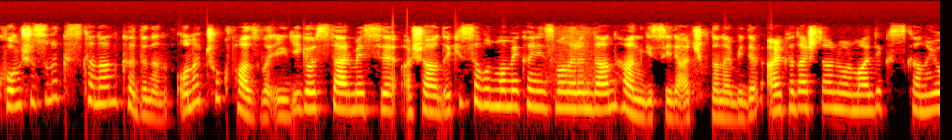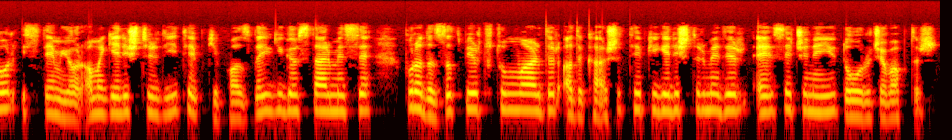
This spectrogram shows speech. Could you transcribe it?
Komşusunu kıskanan kadının ona çok fazla ilgi göstermesi aşağıdaki savunma mekanizmalarından hangisiyle açıklanabilir? Arkadaşlar normalde kıskanıyor, istemiyor ama geliştirdiği tepki fazla ilgi göstermesi. Burada zıt bir tutum vardır. Adı karşı tepki geliştirmedir. E seçeneği doğru cevaptır.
